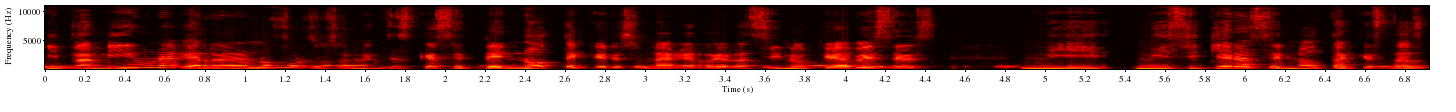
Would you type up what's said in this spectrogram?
Y para mí una guerrera no forzosamente es que se te note que eres una guerrera, sino que a veces ni, ni siquiera se nota que estás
